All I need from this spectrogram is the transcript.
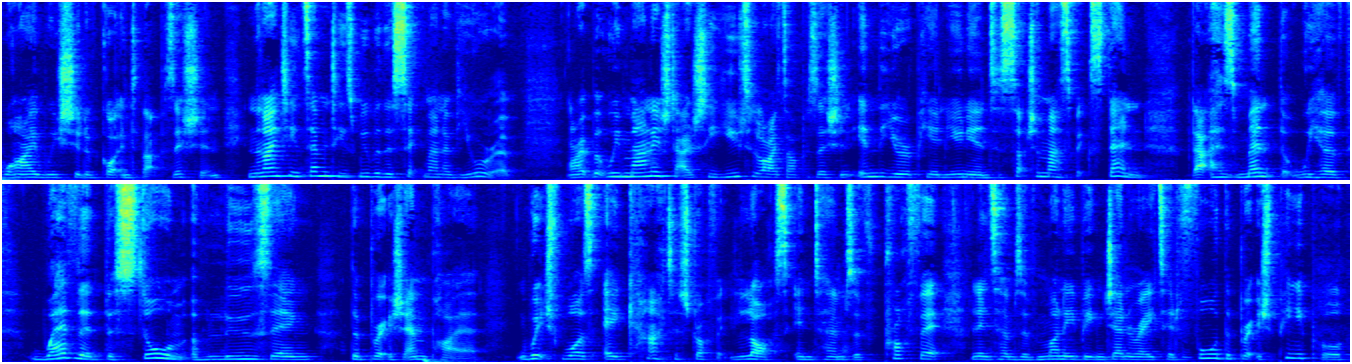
why we should have got into that position. In the 1970s, we were the sick man of Europe. Right, but we managed to actually utilize our position in the European Union to such a massive extent that has meant that we have weathered the storm of losing the British Empire, which was a catastrophic loss in terms of profit and in terms of money being generated for the British people,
